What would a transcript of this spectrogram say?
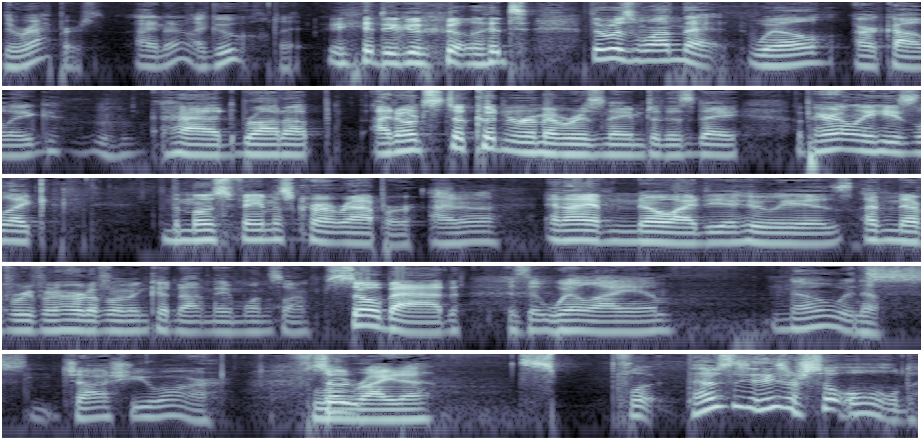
The rappers. I know. I googled it. We had to Google it. There was one that Will, our colleague, Mm-hmm. had brought up. I don't still couldn't remember his name to this day. Apparently, he's like the most famous current rapper, I don't know. and I have no idea who he is. I've never even heard of him and could not name one song. So bad. Is it Will I Am? No, it's Josh. You are. Flo So- Rida. Fl- Those these are so old.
